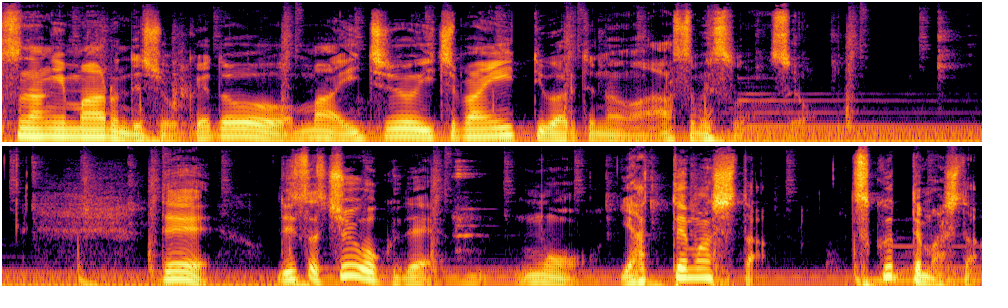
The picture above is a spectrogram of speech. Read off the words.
つなぎもあるんでしょうけど、まあ一応一番いいって言われてるのはアスベストなんですよ。で、実は中国でもうやってました。作ってました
